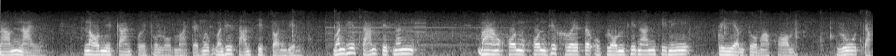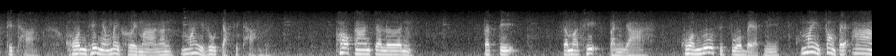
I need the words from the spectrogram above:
นามไหน เรามีการเปิดอบรมมา แต่เมื่อวันที่สามสิบตอนเย็น วันที่สามสิบนั้น บางคนคนที่เคยไปอบรมที่นั้นที่นี้เตรียมตัวมาพร้อม รู้จักทิศทาง คนที่ยังไม่เคยมานั้น ไม่รู้จักทิศทางเลย เพราะการเจริญสติสมาธิปัญญา ความรู้สึกตัวแบบนี้ ไม่ต้องไปอ้าง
